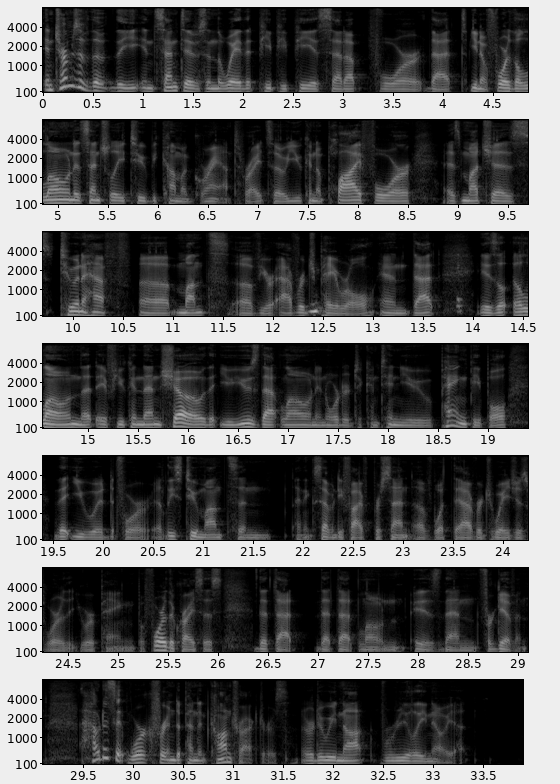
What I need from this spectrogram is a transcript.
in terms of the the incentives and the way that PPP is set up for that, you know, for the loan essentially to become a grant, right? So you can apply for as much as two and a half uh, months of your average mm-hmm. payroll, and that is a, a loan that if you can then show that you use that loan in order to continue paying people, that you would for at least two months and I think 75% of what the average wages were that you were paying before the crisis, that that, that, that loan is then forgiven. How does it work for independent contractors, or do we not really know yet?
